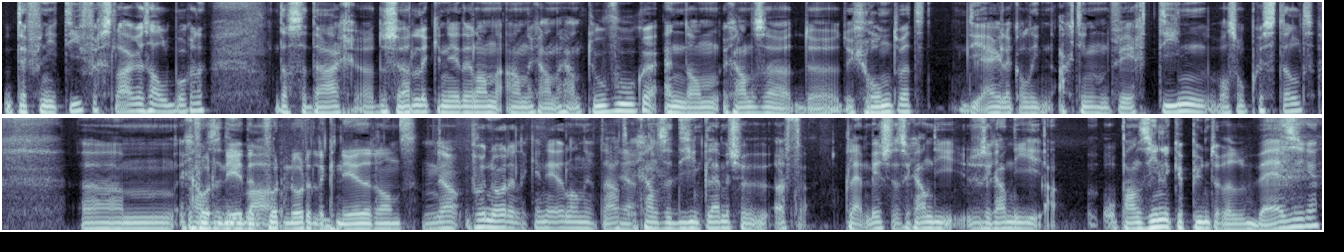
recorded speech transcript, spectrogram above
definitief verslagen zal worden, dat ze daar de zuidelijke Nederlanden aan gaan, gaan toevoegen. En dan gaan ze de, de grondwet, die eigenlijk al in 1814 was opgesteld, ehm, gaan Voor, ze die Neder- wa- voor Noordelijk Nederland. Ja. voor Noordelijke Nederland, inderdaad. Ja. Gaan ze die een klein beetje... Of, klein beetje, ze gaan die, ze gaan die op aanzienlijke punten wel wijzigen.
